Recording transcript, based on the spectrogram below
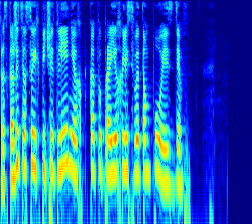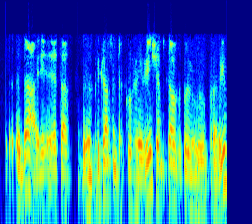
Расскажите о своих впечатлениях, как вы проехались в этом поезде. Да, это прекрасная такая вещь. Я бы сказал, такой прорыв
